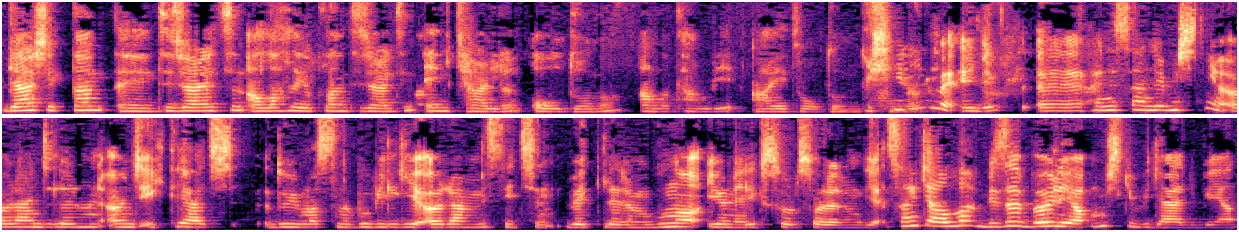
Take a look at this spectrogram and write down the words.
gerçekten e, ticaretin Allah'la yapılan ticaretin en karlı olduğunu anlatan bir ayet olduğunu düşünüyorum. Bir şey değil mi Elif? Ee, hani sen demiştin ya öğrencilerimin önce ihtiyaç duymasını, bu bilgiyi öğrenmesi için beklerim. Buna yönelik soru sorarım diye. Sanki Allah bize böyle yapmış gibi geldi bir an.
